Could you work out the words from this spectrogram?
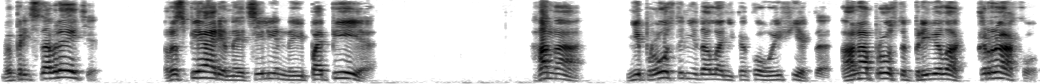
Вы представляете? Распиаренная целинная эпопея, она не просто не дала никакого эффекта, она просто привела к краху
